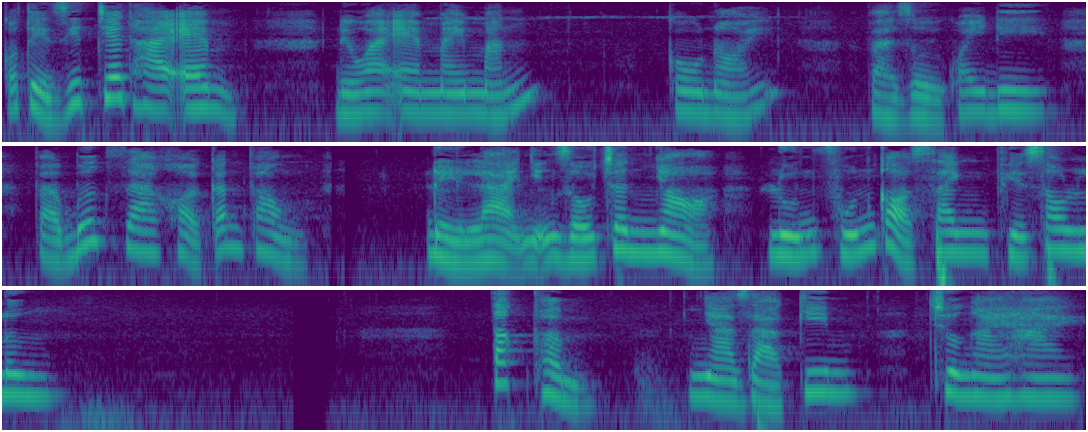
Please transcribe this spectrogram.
có thể giết chết hai em. Nếu hai em may mắn. Cô nói, và rồi quay đi và bước ra khỏi căn phòng, để lại những dấu chân nhỏ lún phún cỏ xanh phía sau lưng. Tác phẩm Nhà giả kim, chương 22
